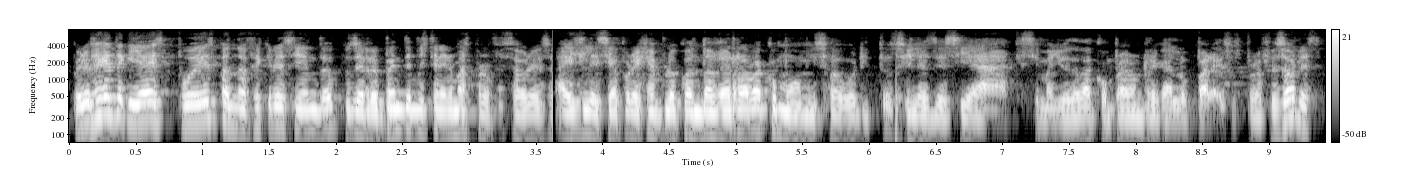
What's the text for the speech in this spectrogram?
Pero fíjate que ya después, cuando fui creciendo, pues de repente empecé a tener más profesores. Ahí les decía, por ejemplo, cuando agarraba como mis favoritos, sí les decía que si me ayudaba a comprar un regalo para esos profesores.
